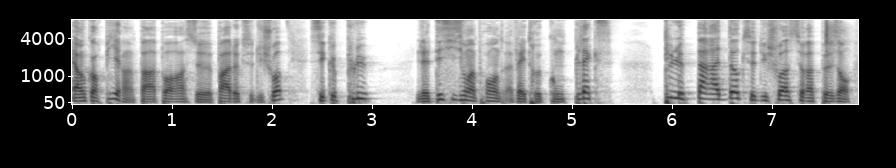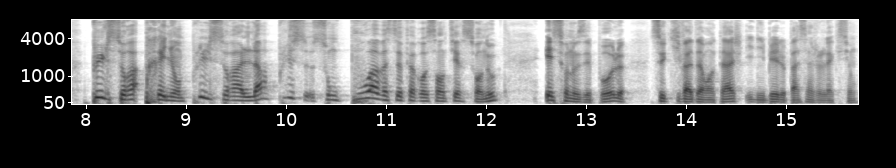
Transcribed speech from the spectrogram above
Et encore pire, hein, par rapport à ce paradoxe du choix, c'est que plus la décision à prendre va être complexe, plus le paradoxe du choix sera pesant, plus il sera prégnant, plus il sera là, plus son poids va se faire ressentir sur nous et sur nos épaules, ce qui va davantage inhiber le passage à l'action.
